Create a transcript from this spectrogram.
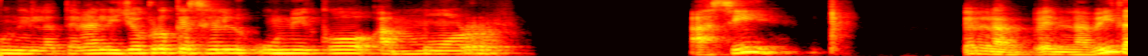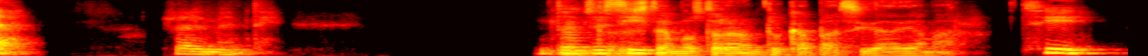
unilateral. Y yo creo que es el único amor así. en la, en la vida, realmente. Entonces, Entonces sí, te mostraron tu capacidad de amar. sí,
